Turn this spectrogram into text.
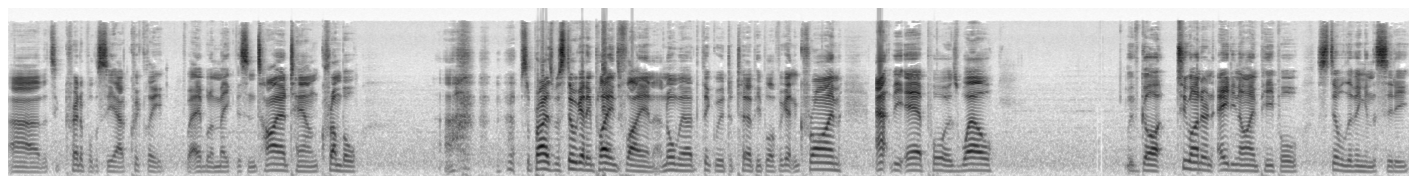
Uh, it's incredible to see how quickly we're able to make this entire town crumble. Uh, I'm surprised we're still getting planes fly in. Uh, normally I'd think we'd deter people off. We're getting crime at the airport as well. We've got 289 people still living in the city.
